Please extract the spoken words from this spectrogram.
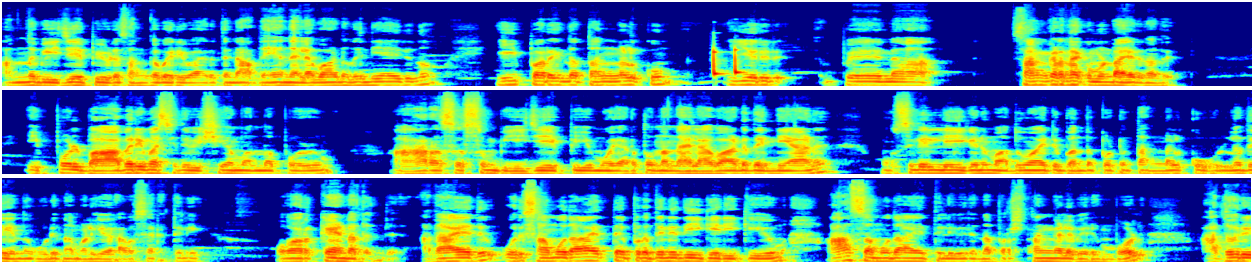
അന്ന് ബി ജെ പിയുടെ സംഘപരിവാരത്തിന്റെ അതേ നിലപാട് തന്നെയായിരുന്നു. ഈ പറയുന്ന തങ്ങൾക്കും ഈ ഒരു പിന്നെ സംഘടനക്കും ഉണ്ടായിരുന്നത്. ഇപ്പോൾ ബാബരി മസ്ജിദ് വിഷയം വന്നപ്പോഴും ആർ എസ് എസും ബി ജെ പിയും ഉയർത്തുന്ന നിലപാട് തന്നെയാണ് മുസ്ലിം ലീഗിനും അതുമായിട്ട് ബന്ധപ്പെട്ടും തങ്ങൾക്കും ഉള്ളത് എന്ന് കൂടി നമ്മൾ ഈ ഒരു അവസരത്തിൽ ഓർക്കേണ്ടതുണ്ട്. അതായത് ഒരു സമുദായത്തെ പ്രതിനിധീകരിക്കുകയും ആ സമുദായത്തിൽ വരുന്ന പ്രശ്നങ്ങൾ വരുമ്പോൾ അതൊരു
